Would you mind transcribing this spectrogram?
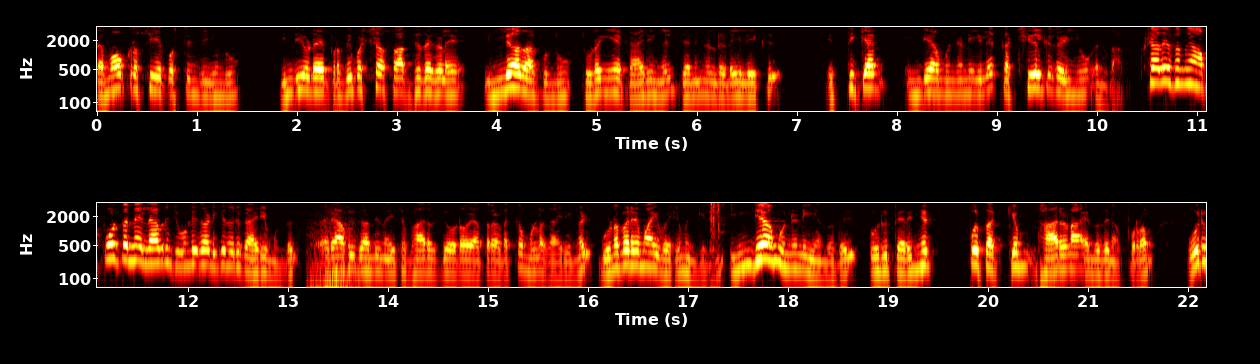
ഡെമോക്രസിയെ ക്വസ്റ്റ്യൻ ചെയ്യുന്നു ഇന്ത്യയുടെ പ്രതിപക്ഷ സാധ്യതകളെ ഇല്ലാതാക്കുന്നു തുടങ്ങിയ കാര്യങ്ങൾ ജനങ്ങളുടെ ഇടയിലേക്ക് എത്തിക്കാൻ ഇന്ത്യ മുന്നണിയിലെ കക്ഷികൾക്ക് കഴിഞ്ഞു എന്നതാണ്. പക്ഷെ അതേസമയം അപ്പോൾ തന്നെ എല്ലാവരും ചൂണ്ടിക്കാണിക്കുന്ന ഒരു കാര്യമുണ്ട്. രാഹുൽ ഗാന്ധി നയിച്ച ഭാരത് ജോഡോ യാത്ര അടക്കമുള്ള കാര്യങ്ങൾ ഗുണപരമായി വരുമെങ്കിലും ഇന്ത്യ മുന്നണി എന്നത് ഒരു തെരഞ്ഞെടുപ്പ് സഖ്യം ധാരണ എന്നതിനപ്പുറം ഒരു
